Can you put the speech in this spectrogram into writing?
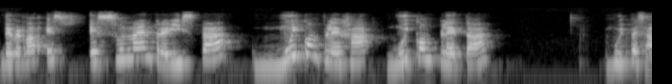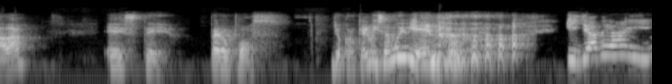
de verdad es, es una entrevista muy compleja, muy completa, muy pesada, este, pero pues yo creo que lo hice muy bien. y ya de ahí,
